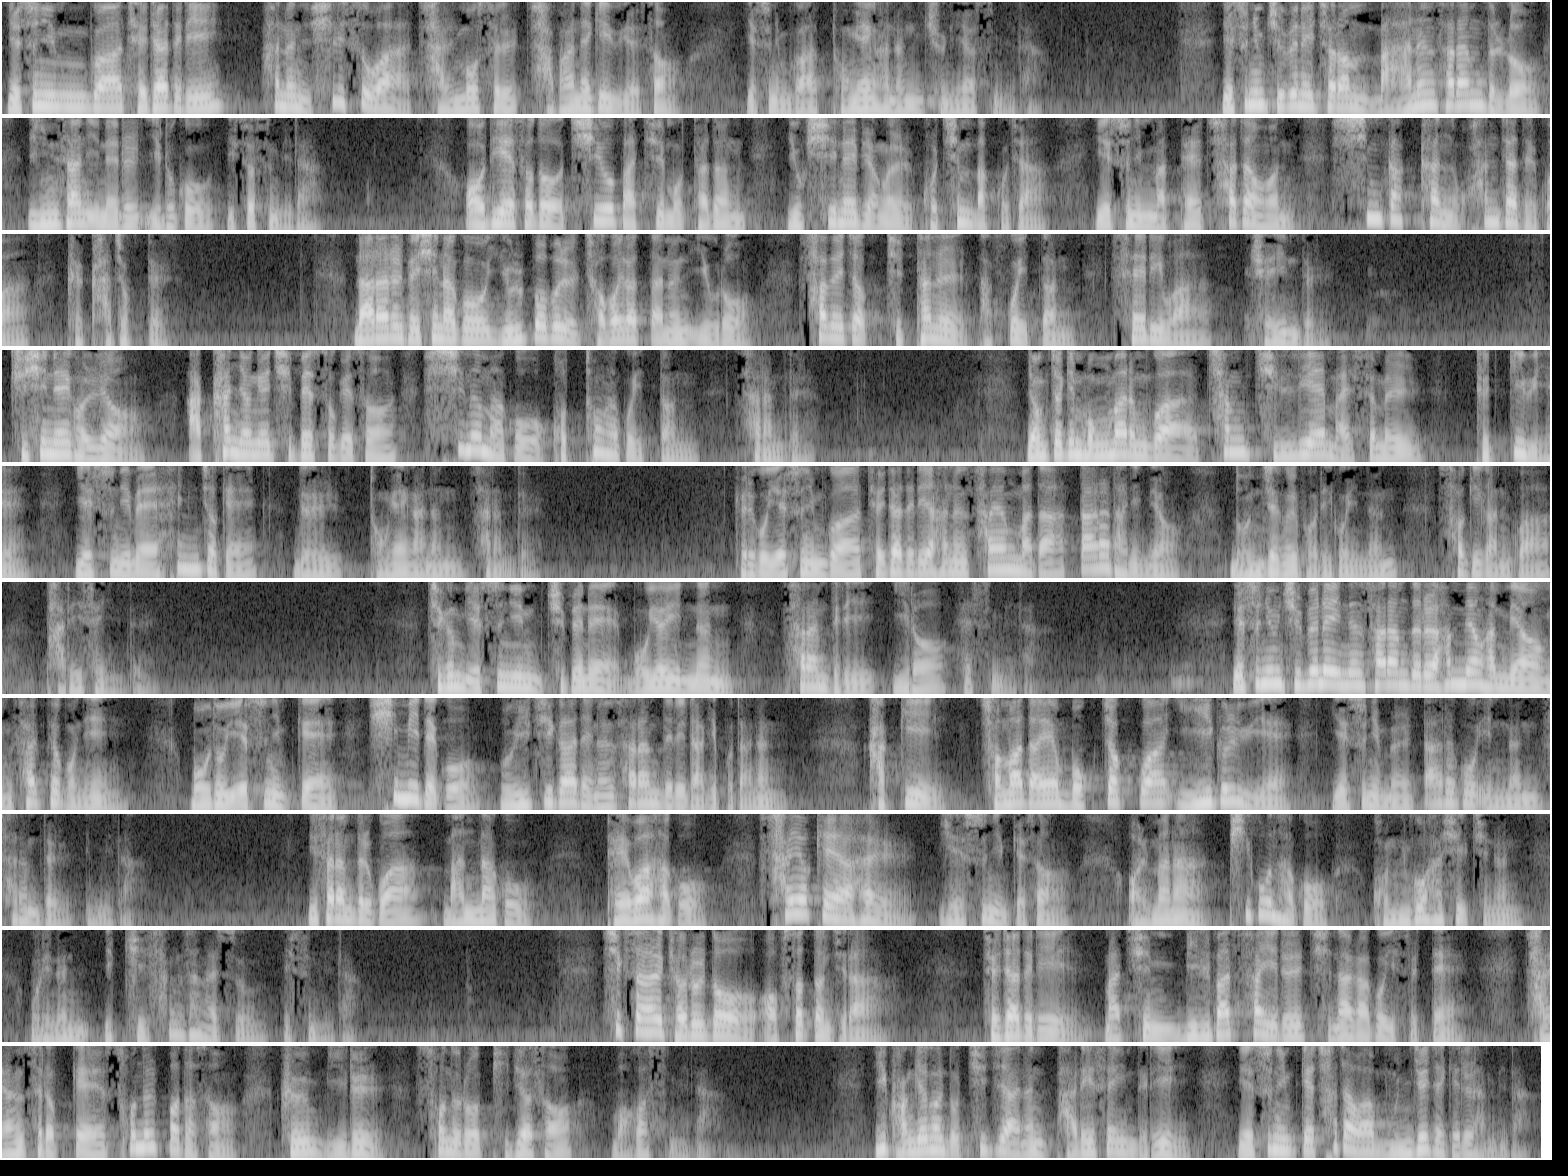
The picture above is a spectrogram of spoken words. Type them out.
예수님과 제자들이 하는 실수와 잘못을 잡아내기 위해서 예수님과 동행하는 중이었습니다. 예수님 주변에 이처럼 많은 사람들로 인산인해를 이루고 있었습니다. 어디에서도 치유받지 못하던 육신의 병을 고침받고자 예수님 앞에 찾아온 심각한 환자들과 그 가족들, 나라를 배신하고 율법을 저버렸다는 이유로 사회적 지탄을 받고 있던 세리와 죄인들, 귀신에 걸려 악한 영의 지배 속에서 신음하고 고통하고 있던 사람들, 영적인 목마름과 참 진리의 말씀을 듣기 위해 예수님의 행적에 늘 동행하는 사람들, 그리고 예수님과 제자들이 하는 사역마다 따라다니며 논쟁을 벌이고 있는 서기관과 바리새인들. 지금 예수님 주변에 모여 있는 사람들이 이러했습니다. 예수님 주변에 있는 사람들을 한 명 한 명 살펴보니 모두 예수님께 힘이 되고 의지가 되는 사람들이라기보다는 각기 저마다의 목적과 이익을 위해 예수님을 따르고 있는 사람들입니다. 이 사람들과 만나고 대화하고 사역해야 할 예수님께서 얼마나 피곤하고 곤고하실지는 우리는 익히 상상할 수 있습니다. 식사할 겨를도 없었던지라 제자들이 마침 밀밭 사이를 지나가고 있을 때 자연스럽게 손을 뻗어서 그 밀을 손으로 비벼서 먹었습니다. 이 광경을 놓치지 않은 바리새인들이 예수님께 찾아와 문제 제기를 합니다.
